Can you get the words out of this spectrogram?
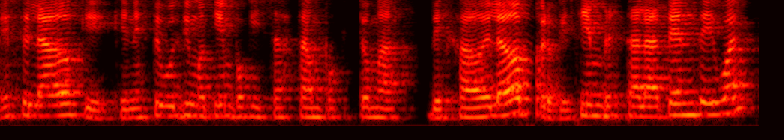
ese lado que, que en este último tiempo quizás está un poquito más dejado de lado, pero que siempre está latente igual.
